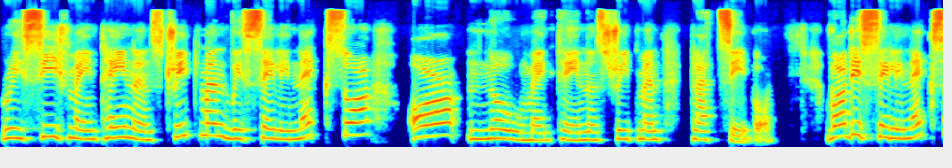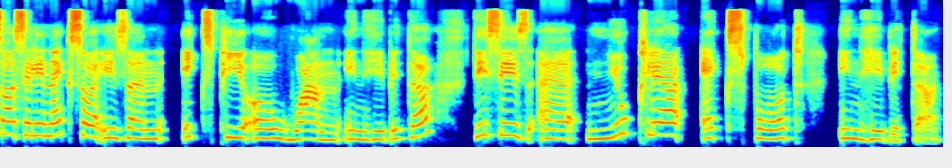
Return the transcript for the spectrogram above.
receive maintenance treatment with selinexor or no maintenance treatment placebo. What is selinexor? Selinexor is an XPO1 inhibitor. This is a nuclear export inhibitor.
